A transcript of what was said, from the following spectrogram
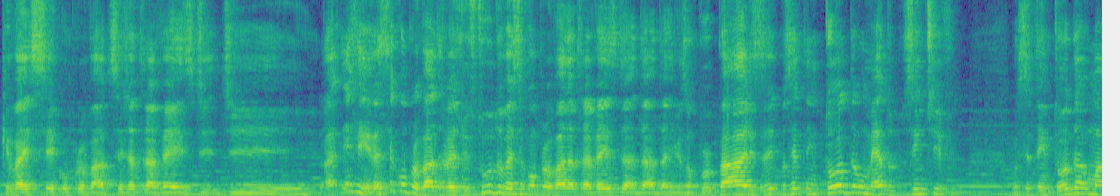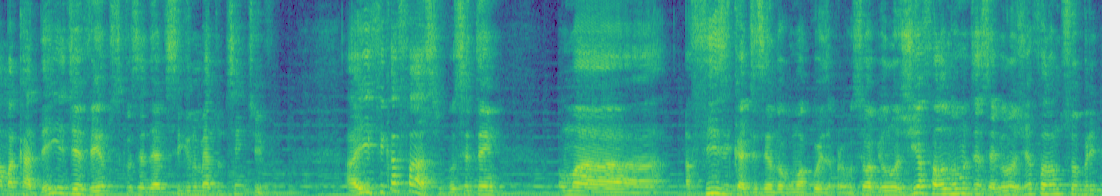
que vai ser comprovado, seja através de, de, Enfim, vai ser comprovado através de um estudo, vai ser comprovado através da, da, da revisão por pares. Você tem todo o método científico. Você tem toda uma, uma cadeia de eventos que você deve seguir no método científico. Aí fica fácil. Você tem uma a física dizendo alguma coisa para você, a biologia falando, vamos dizer assim, a biologia falando sobre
